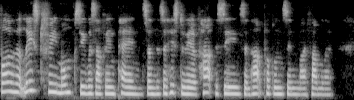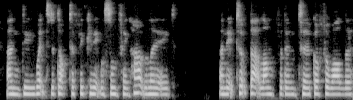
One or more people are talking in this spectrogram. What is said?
For at least three months, he was having pains, and there's a history of heart disease and heart problems in my family. And he went to the doctor thinking it was something heart related and it took that long for them to go through all the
